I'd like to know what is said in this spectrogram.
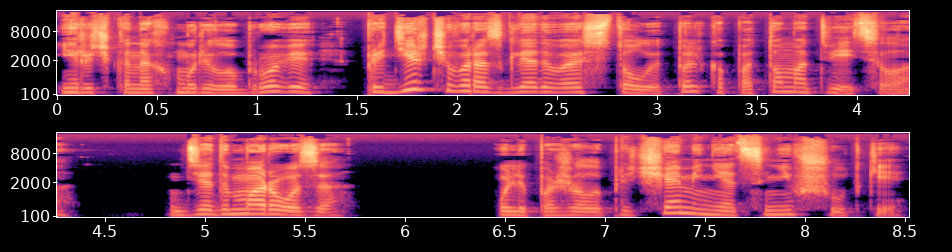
Ирочка нахмурила брови, придирчиво разглядывая стол, и только потом ответила. «Деда Мороза». Оля пожала плечами, не оценив шутки.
